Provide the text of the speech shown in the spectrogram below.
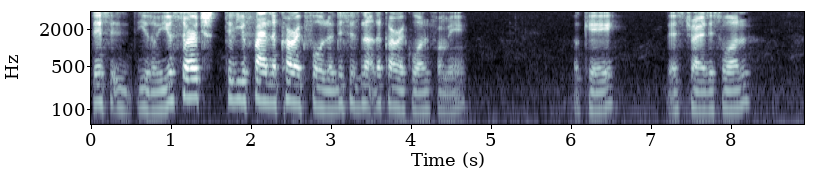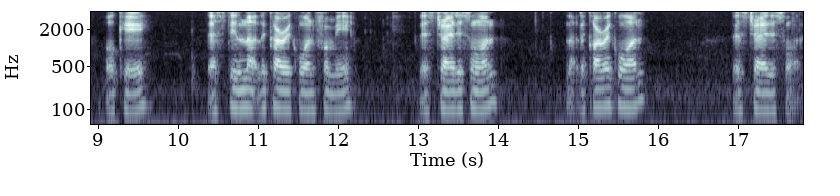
this is, you know, you search till you find the correct folder. This is not the correct one for me. Okay, let's try this one. Okay, that's still not the correct one for me. Let's try this one. Not the correct one. Let's try this one.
